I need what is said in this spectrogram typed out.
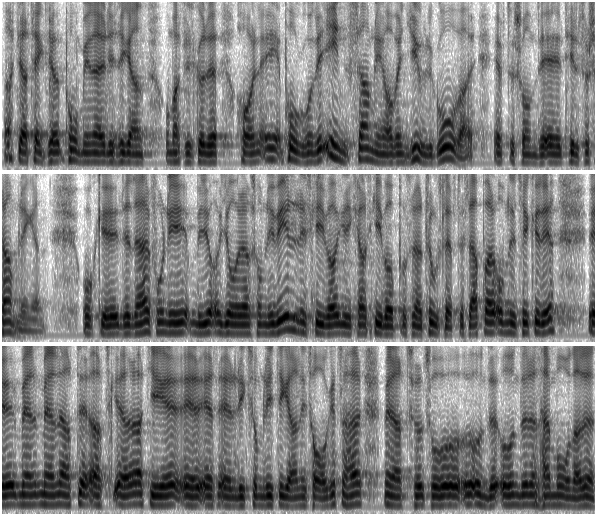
att jag tänkte påminna er lite grann om att vi skulle ha en eh, pågående insamling av en julgåva eftersom det är till församlingen. Och eh, det där får ni göra som ni vill. Ni, skriva, ni kan skriva upp på sådana troslöfteslappar om ni tycker det. Eh, men, men att, att, att ge ett, ett, liksom lite grann i taget så här. Men att så under, under den här månaden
